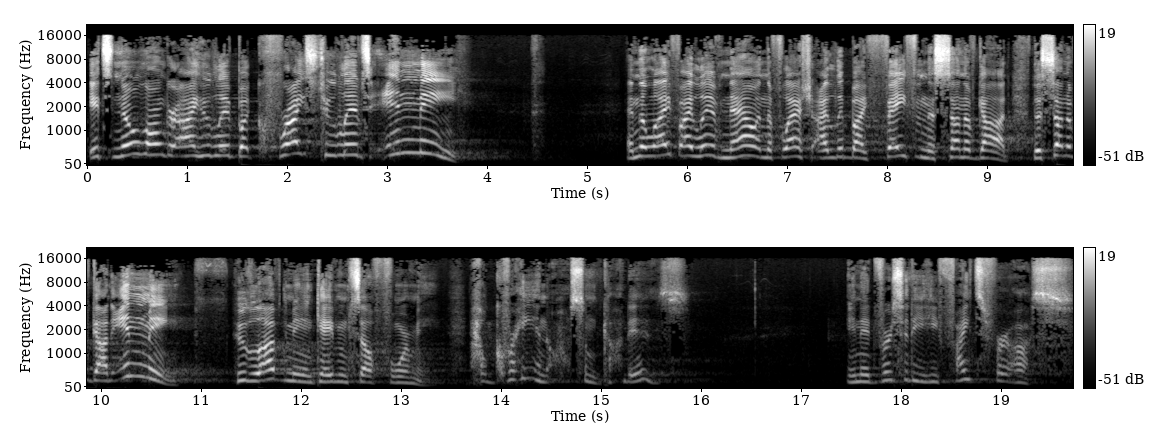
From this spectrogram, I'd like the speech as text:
It's no longer I who live, but Christ who lives in me. And the life I live now in the flesh, I live by faith in the Son of God, the Son of God in me, who loved me and gave himself for me. How great and awesome God is. In adversity, He fights for us.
